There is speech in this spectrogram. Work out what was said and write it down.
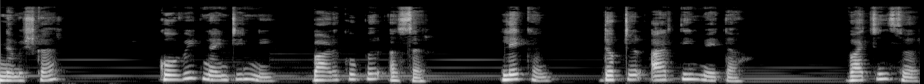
નમસ્કાર કોવિડ નાઇન્ટીનની બાળકો પર અસર લેખન ડોક્ટર આરતી મહેતા વાચન સ્વર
